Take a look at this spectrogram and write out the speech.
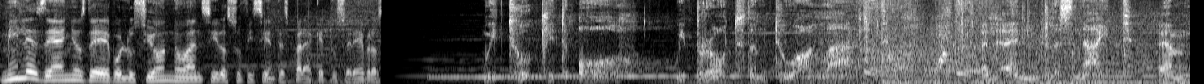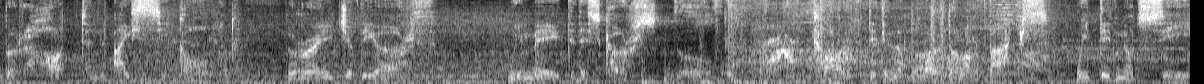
Miles de años de evolución no han sido suficientes para que tu cerebro took it all. We brought them to our land. An endless night, ember hot and icy cold. The rage of the earth. We made this curse. Carved it in the blood on our backs. We did not see.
